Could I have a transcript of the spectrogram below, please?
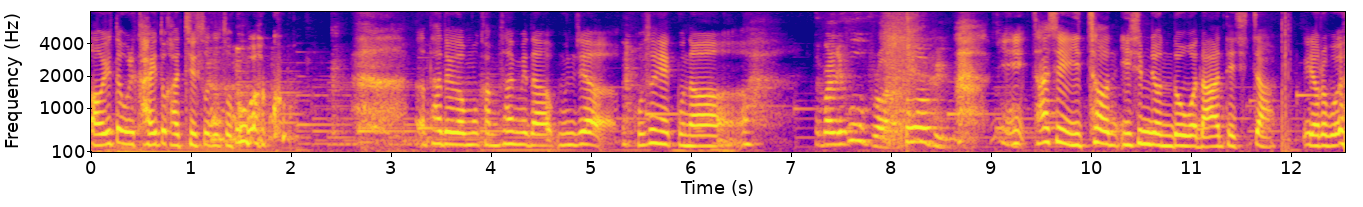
어, 일단 우리 가이도 같이 있어줘서 고맙고 다들 너무 감사합니다. 문지야 고생했구나. 빨리 후 불어라. 소원 빌고. 이, 사실 2020년도가 나한테 진짜 여러분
